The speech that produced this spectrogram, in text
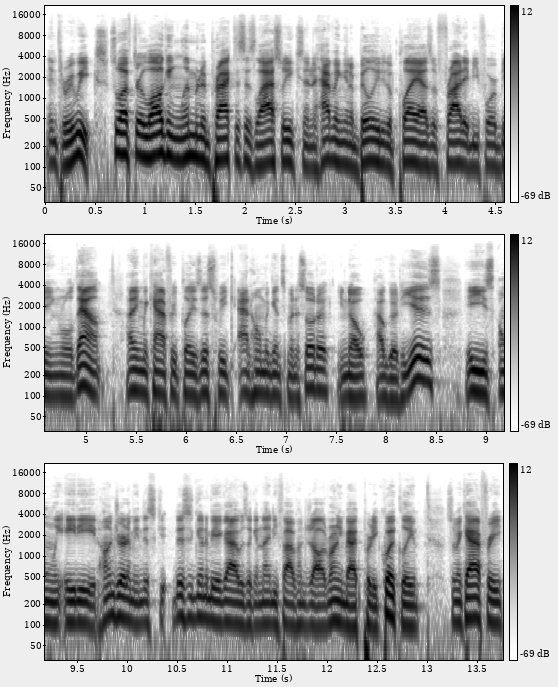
in three weeks. So after logging limited practices last week and having an ability to play as of Friday before being ruled out, I think McCaffrey plays this week at home against Minnesota. You know how good he is. Is he's only 8,800. I mean, this this is going to be a guy who's like a $9,500 running back pretty quickly. So McCaffrey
